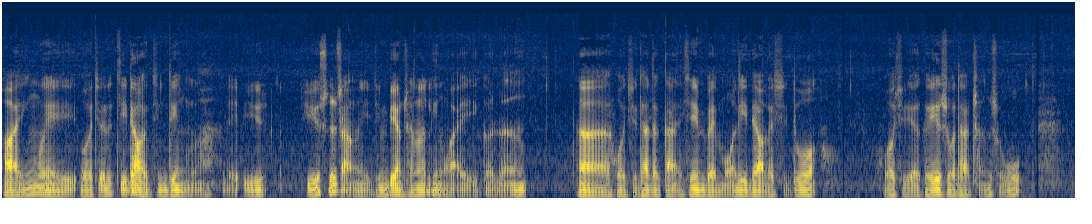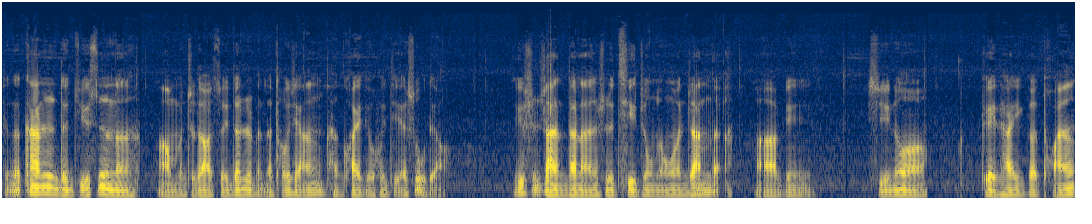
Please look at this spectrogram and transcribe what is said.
啊，因为我觉得基调已经定了，于于师长已经变成了另外一个人，呃，或许他的感性被磨砺掉了许多，或许也可以说他成熟。整个抗日的局势呢，啊，我们知道随着日本的投降，很快就会结束掉。于师长当然是器重龙文章的啊，并许诺。给他一个团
